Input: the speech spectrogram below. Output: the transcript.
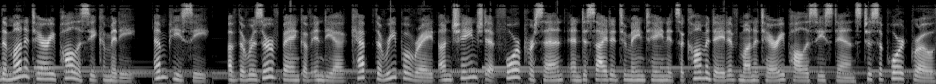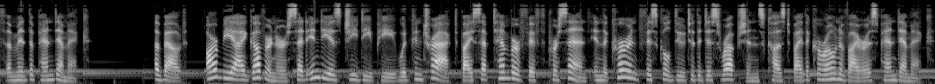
The Monetary Policy Committee, MPC, of the Reserve Bank of India kept the repo rate unchanged at 4% and decided to maintain its accommodative monetary policy stance to support growth amid the pandemic. About RBI governor said India's GDP would contract by September 5% in the current fiscal due to the disruptions caused by the coronavirus pandemic.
